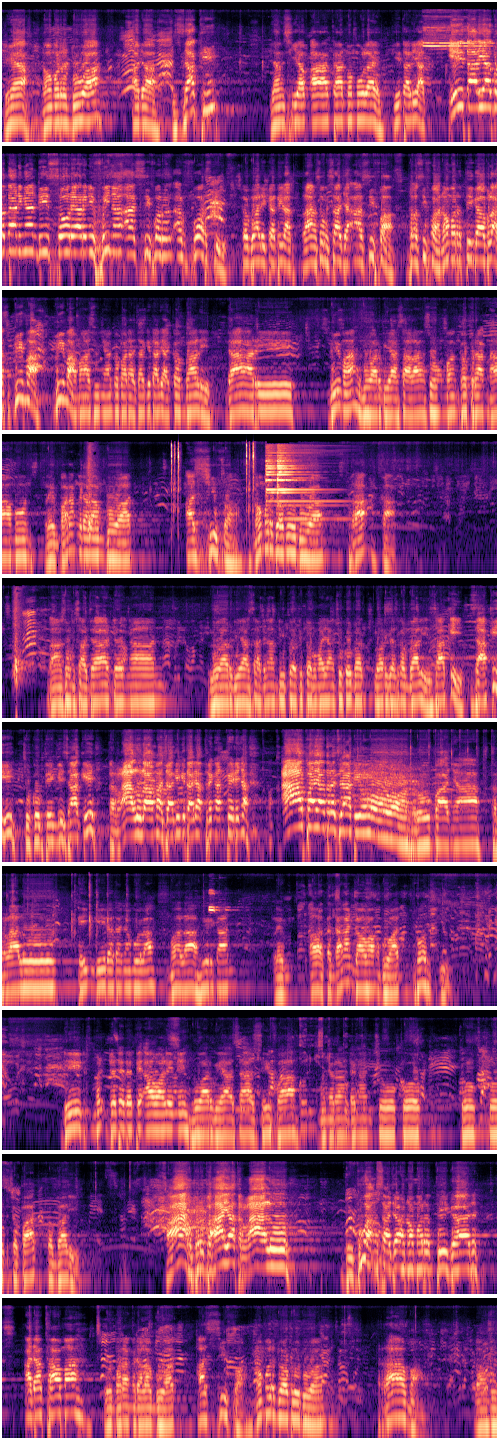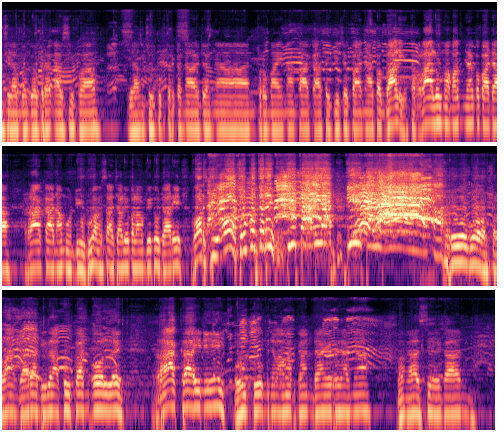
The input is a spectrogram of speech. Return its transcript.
Ya, nomor dua ada Zaki yang siap akan memulai. Kita lihat. Kita lihat pertandingan di sore hari ini final Asifa Al-Forsi. Kembali kita lihat langsung saja Asifa. Asifa nomor 13 Bima. Bima masuknya kepada Zaki. Kita lihat kembali dari Bima luar biasa langsung menggebrak namun lemparan ke dalam buat Asifa nomor 22 Raka. Langsung saja dengan luar biasa dengan tipe-tipe pemain yang cukup luar biasa kembali. Zaki Zaki cukup tinggi Zaki. Terlalu lama Zaki kita lihat dengan PD-nya apa yang terjadi? Oh rupanya terlalu tinggi datanya bola melahirkan lem oh, tendangan gawang buat Forgi di detik-detik awal ini luar biasa Siva menyerang dengan cukup cukup cepat kembali. Ah berbahaya terlalu. Dibuang saja nomor tiga. Ada Tama lemparan ke dalam buat Asifa nomor 22 Rama. Langsung siap menggebrak Asifa yang cukup terkenal dengan permainan taka teki cepatnya kembali terlalu mamatnya kepada Raka namun dibuang saja oleh pelang itu dari Forti oh cukup dari kita lihat kita lihat. Ah roboh pelanggaran dilakukan oleh Raka ini untuk menyelamatkan daerahnya menghasilkan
